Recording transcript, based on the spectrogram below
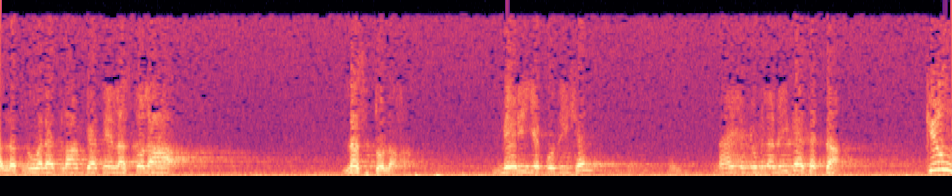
حضرت نو علیہ السلام کہتے ہیں لست لہا۔ لست لہا۔ میری یہ پوزیشن میں یہ جملہ نہیں کہہ سکتا۔ کیوں؟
